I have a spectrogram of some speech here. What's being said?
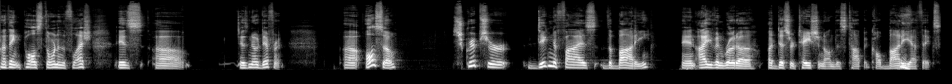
I think Paul's thorn in the flesh is uh, is no different. Uh, also, Scripture dignifies the body, and I even wrote a, a dissertation on this topic called Body mm. Ethics,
